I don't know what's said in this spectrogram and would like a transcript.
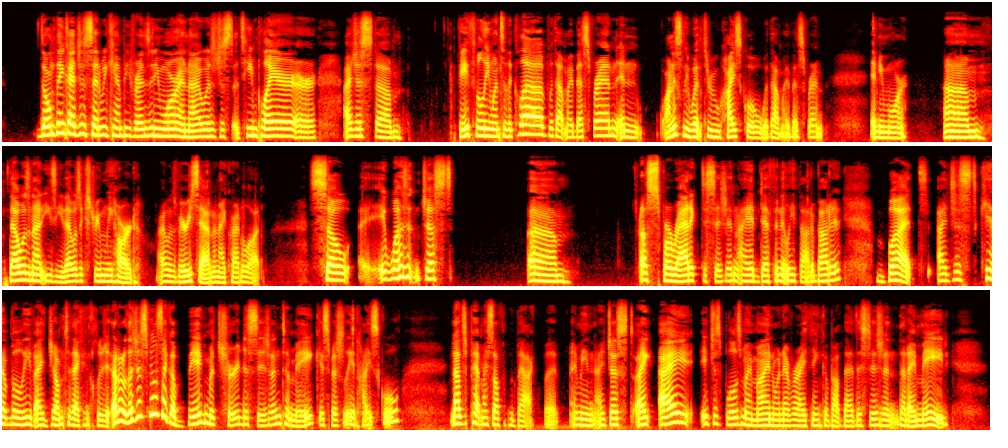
Don't think I just said we can't be friends anymore and I was just a team player or I just um faithfully went to the club without my best friend and honestly went through high school without my best friend anymore. Um, that was not easy. That was extremely hard. I was very sad and I cried a lot. So it wasn't just um a sporadic decision. I had definitely thought about it, but I just can't believe I jumped to that conclusion. I don't know, that just feels like a big mature decision to make, especially in high school not to pat myself on the back, but I mean, I just, I, I, it just blows my mind whenever I think about that decision that I made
